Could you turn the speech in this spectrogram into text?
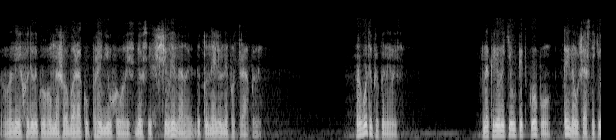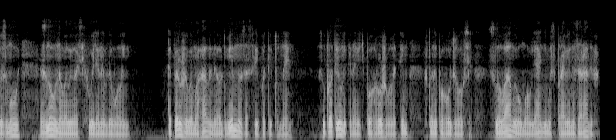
Вони ходили кругом нашого бараку, принюхувались до всіх щілин, але до тунелю не потрапили. Роботи припинились. На керівників підкопу та й на учасників змови знову навалилась хвиля невдоволень. Тепер уже вимагали неодмінно засипати тунель. Супротивники навіть погрожували тим, хто не погоджувався. Словами, умовляннями справі не зарадиш.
